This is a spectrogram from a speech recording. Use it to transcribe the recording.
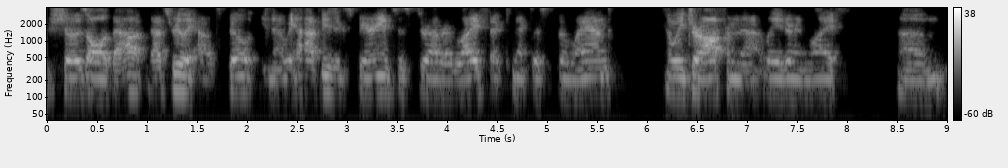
show is all about, that's really how it's built. You know, we have these experiences throughout our life that connect us to the land, and we draw from that later in life um,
